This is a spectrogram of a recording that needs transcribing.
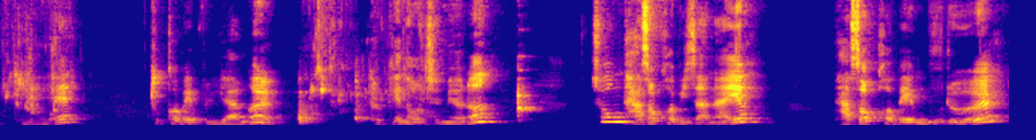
이렇게 두 컵의 분량을 이렇게 넣어주면은 총 다섯 컵이잖아요. 다섯 컵의 물을 이제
